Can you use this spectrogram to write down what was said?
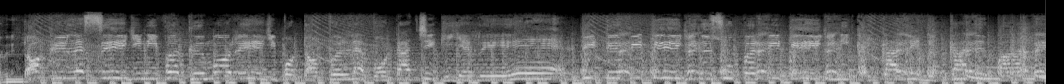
எதுவும் டாக்லெஸ் இனி பக்கு மோரு இப்போ டாப்ல போட்டாச்சு கியரு பீட்டு பீட்டு இது சூப்பர் பீட்டு இனி கை காலு நிக்காலு பாரு.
